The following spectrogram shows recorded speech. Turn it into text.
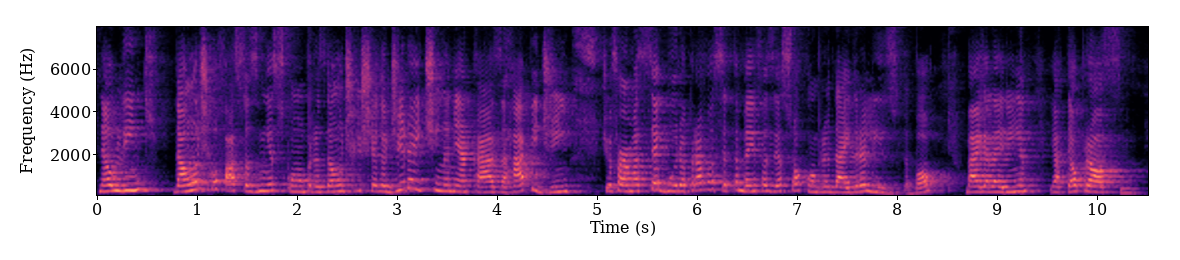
né, o link da onde que eu faço as minhas compras, da onde que chega direitinho na minha casa, rapidinho, de forma segura para você também fazer a sua compra da hidraliso, tá bom? Bye, galerinha, e até o próximo.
